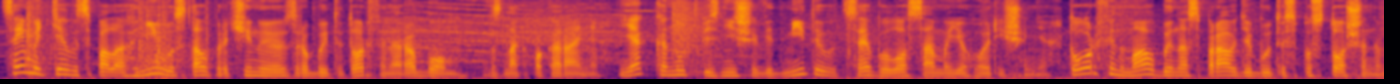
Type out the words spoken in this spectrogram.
Цей миттєвий спалах гніву став причиною зробити Торфіна рабом в знак покарання. Як Канут пізніше відмітив, це було саме його рішення. Торфін мав би насправді бути спустошеним,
